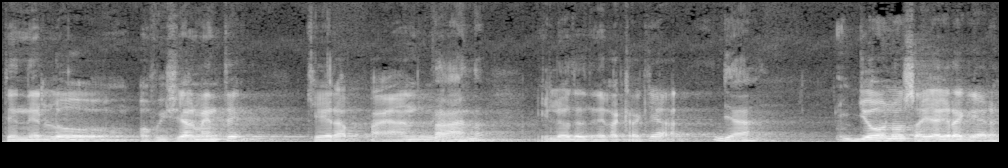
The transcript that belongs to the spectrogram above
tenerlo oficialmente, que era pagando. digamos, Pagando. Y la otra tenerla craqueada. Ya. Yo no sabía craquear.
